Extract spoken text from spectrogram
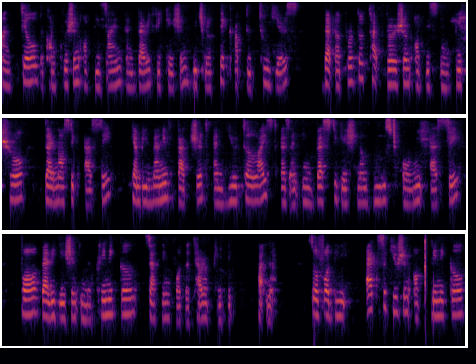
until the conclusion of design and verification, which may take up to two years, that a prototype version of this in vitro diagnostic assay can be manufactured and utilized as an investigational used only assay for validation in a clinical setting for the therapeutic partner. So for the execution of clinical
